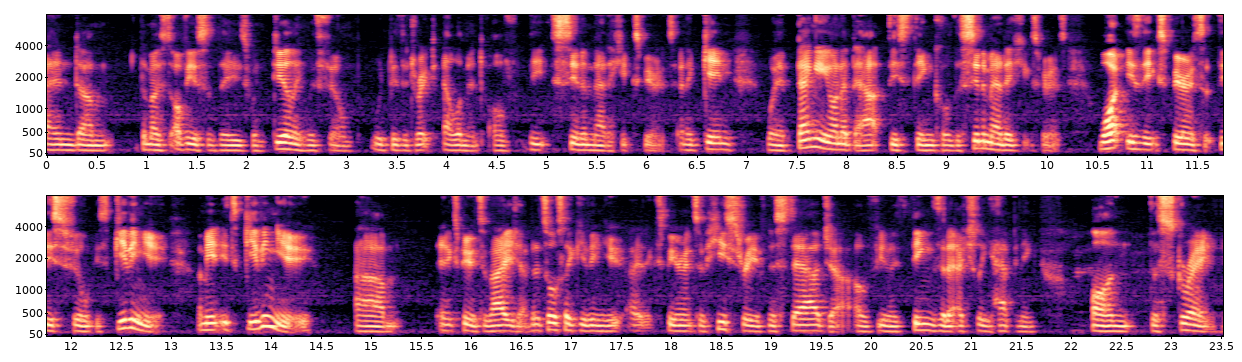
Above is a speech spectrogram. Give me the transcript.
And um, the most obvious of these when dealing with film would be the direct element of the cinematic experience. And again, we're banging on about this thing called the cinematic experience. What is the experience that this film is giving you? I mean, it's giving you um, an experience of Asia, but it's also giving you an experience of history, of nostalgia, of you know things that are actually happening on the screen.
